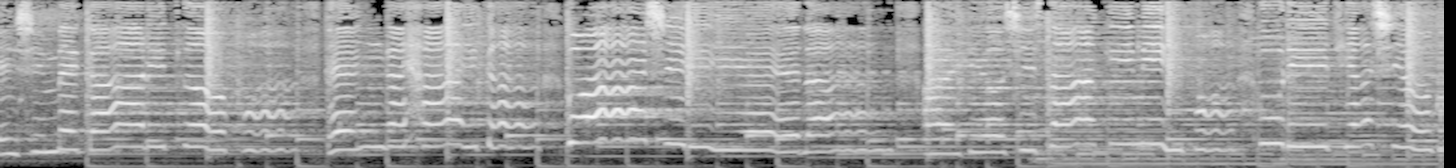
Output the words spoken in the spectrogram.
真心要甲你作伴，天涯海角，我是你的人。爱就是三更暝半，有你听小歌，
